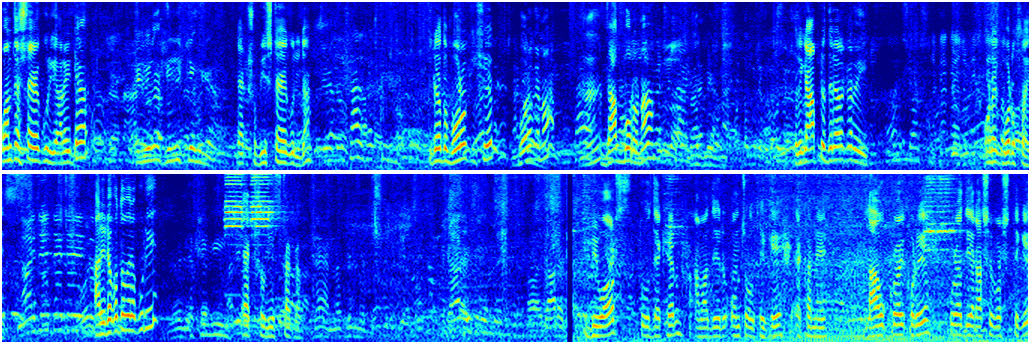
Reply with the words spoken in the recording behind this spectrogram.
পঞ্চাশ টাকা কুড়ি আর এটা? একশো বিশ টাকা কুড়ি না? এটা তো বড় কিসের? বড় কেন? জাত বড় না? আপনাদের এলাকারই অনেক বড় সাইজ আর এটা কত করে কুড়ি একশো বিশ টাকা। ভিওয়ার্স তো দেখেন আমাদের অঞ্চল থেকে এখানে লাউ ক্রয় করে পোড়াদিয়ার আশেপাশ থেকে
